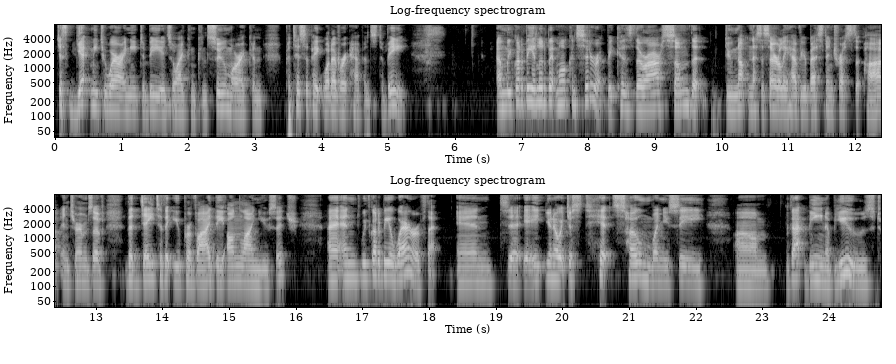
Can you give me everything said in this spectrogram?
Just get me to where I need to be, so I can consume or I can participate, whatever it happens to be and we've got to be a little bit more considerate because there are some that do not necessarily have your best interests at heart in terms of the data that you provide, the online usage, and we've got to be aware of that. And uh, it, you know, it just hits home when you see um, that being abused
